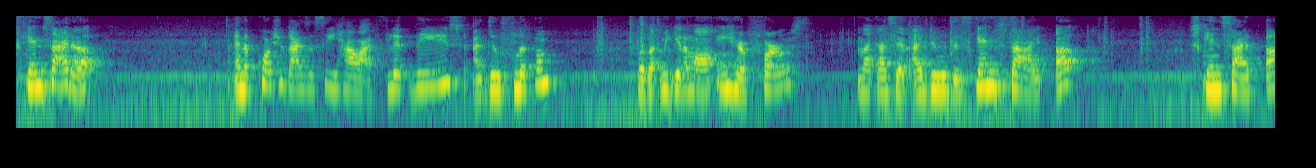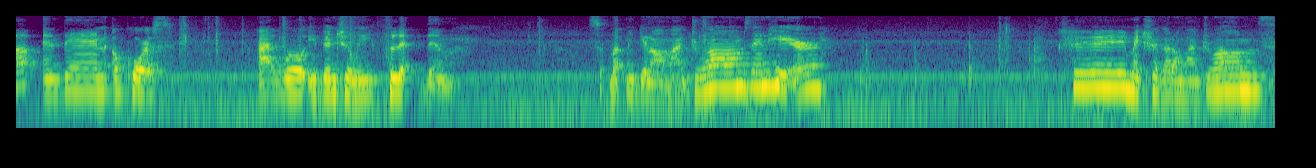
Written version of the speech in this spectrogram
skin side up. And of course you guys will see how I flip these. I do flip them. But let me get them all in here first. Like I said, I do the skin side up. Skin side up. And then of course I will eventually flip them. So let me get all my drums in here. Okay, make sure I got all my drums.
